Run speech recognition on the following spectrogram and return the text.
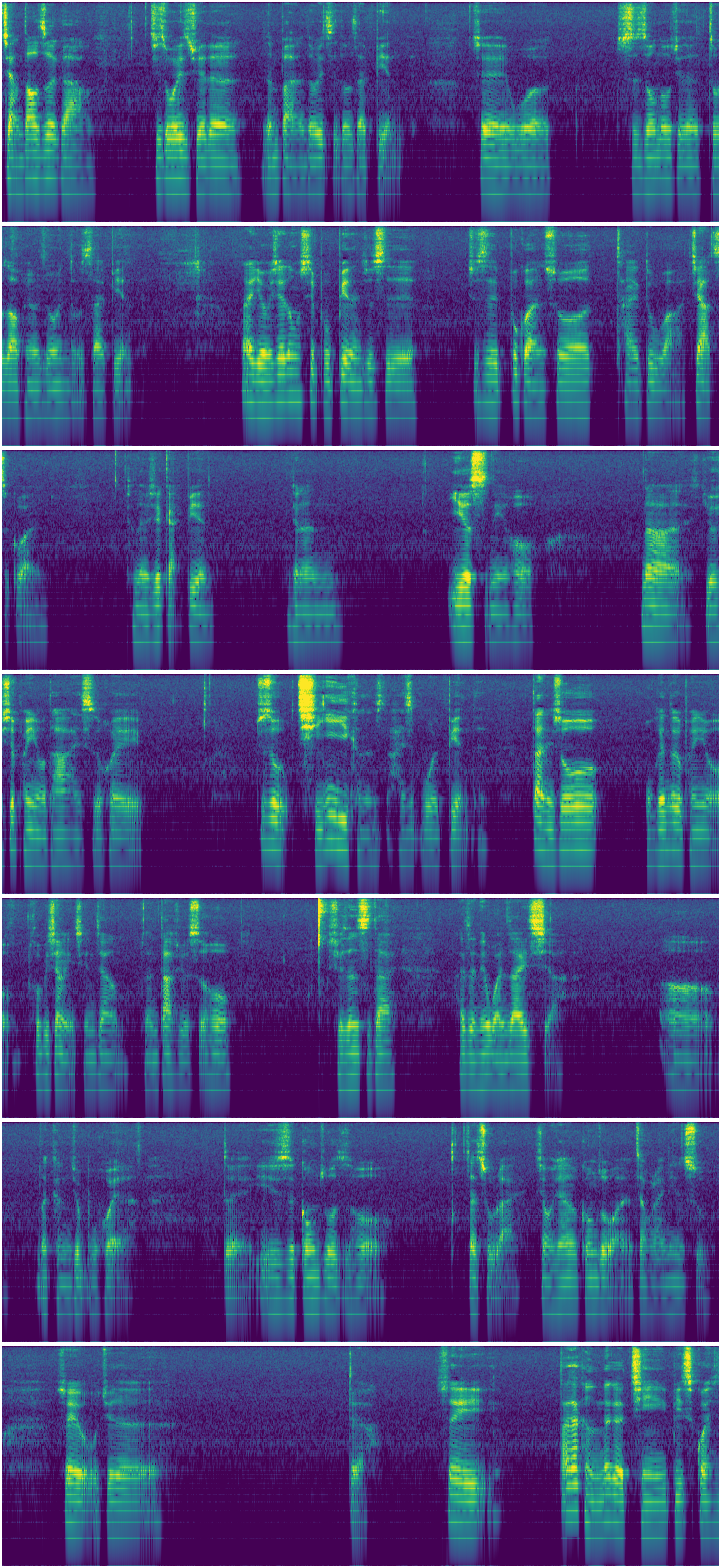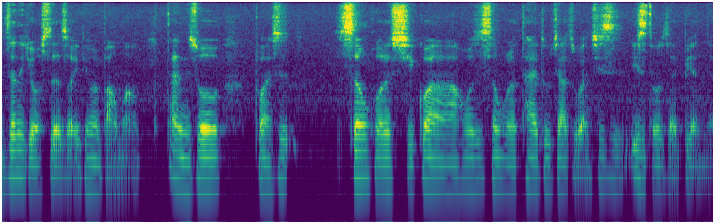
讲到这个啊，其实我一直觉得人本来都一直都在变的，所以我始终都觉得周遭朋友永远都是在变的。那有一些东西不变的，就是就是不管说态度啊、价值观，可能有些改变，可能一二十年后，那有些朋友他还是会，就是情谊可能还是不会变的。但你说我跟这个朋友会不会像以前这样，可能大学的时候、学生时代还整天玩在一起啊？嗯，那可能就不会了。对，也就是工作之后再出来，像我现在工作完了再回来念书，所以我觉得，对啊，所以大家可能那个情谊、彼此关系真的有事的时候一定会帮忙，但你说不管是生活的习惯啊，或是生活的态度、价值观，其实一直都是在变的。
